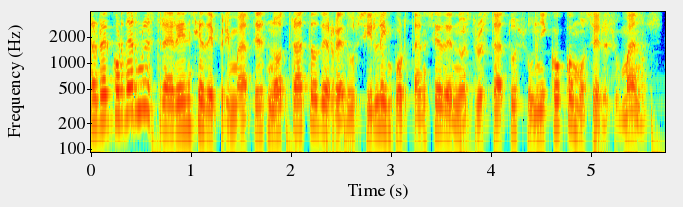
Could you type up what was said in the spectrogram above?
Al recordar nuestra herencia de primates no trato de reducir la importancia de nuestro estatus único como seres humanos.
